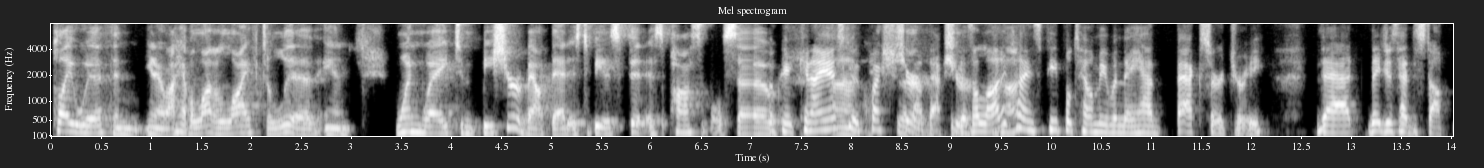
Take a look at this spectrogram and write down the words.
play with, and you know I have a lot of life to live. And one way to be sure about that is to be as fit as possible. So, okay, can I ask um, you a um, question sure, about that? Because sure. a lot uh-huh. of times people tell me when they have back surgery that they just had to stop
